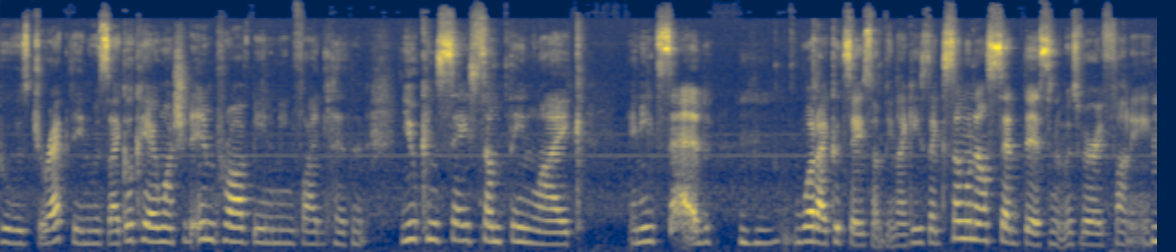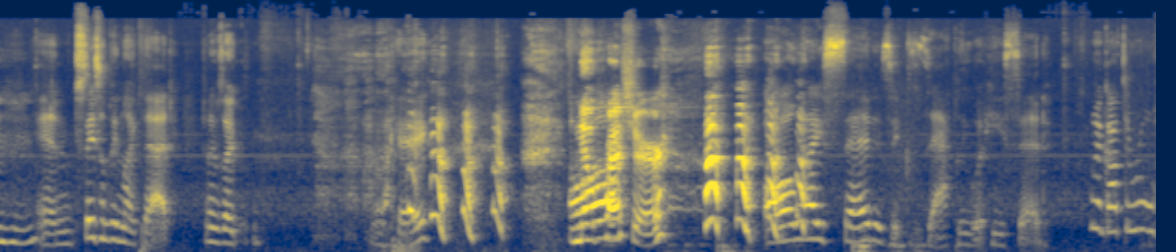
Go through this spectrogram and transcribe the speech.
who was directing was like, okay, I want you to improv being a mean flight attendant. You can say something like, and he said Mhm. what I could say something like. He's like, someone else said this and it was very funny. Mhm. And say something like that. And I was like, okay. No All- pressure. all I said is exactly what he said. And I got the role.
